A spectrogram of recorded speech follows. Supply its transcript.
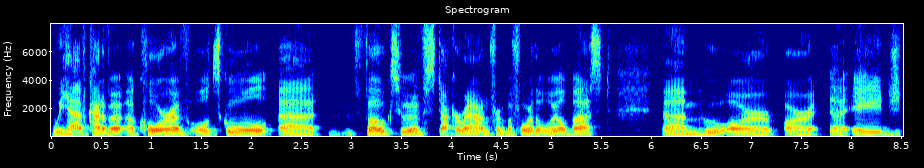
we have kind of a, a core of old school uh, folks who have stuck around from before the oil bust, um, who are are uh, age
